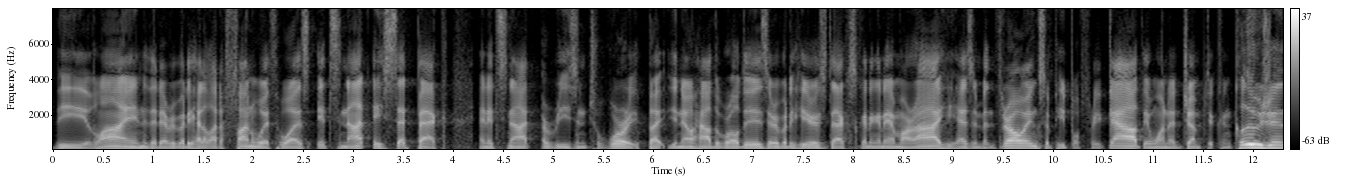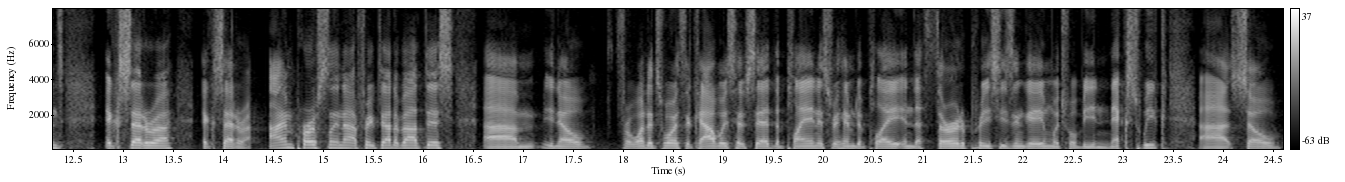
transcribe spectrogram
The line that everybody had a lot of fun with was it's not a setback and it's not a reason to worry. But you know how the world is. Everybody hears Dak's getting an MRI. He hasn't been throwing, so people freak out. They want to jump to conclusions, etc., etc. I'm personally not freaked out about this. Um, you know, for what it's worth, the Cowboys have said the plan is for him to play in the third preseason game, which will be next week. Uh, so,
